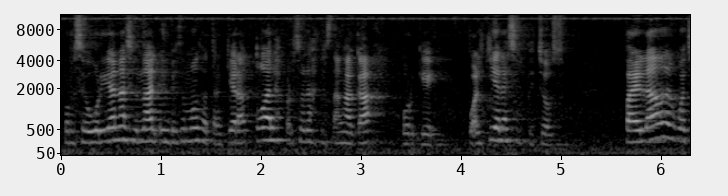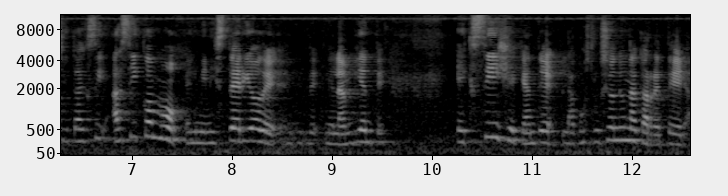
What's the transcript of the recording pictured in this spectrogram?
por seguridad nacional empecemos a traquear a todas las personas que están acá porque cualquiera es sospechoso. Para el lado del Huachitaxi, así como el Ministerio de, de, del Ambiente exige que ante la construcción de una carretera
